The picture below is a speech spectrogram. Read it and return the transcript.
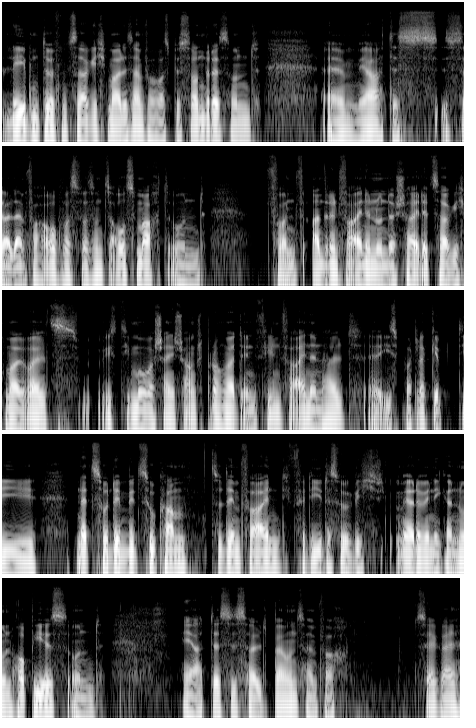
leben dürfen, sage ich mal, ist einfach was Besonderes. Und ähm, ja, das ist halt einfach auch was, was uns ausmacht und von anderen Vereinen unterscheidet, sage ich mal, weil es, wie es Timo wahrscheinlich schon angesprochen hat, in vielen Vereinen halt äh, E-Sportler gibt, die nicht so den Bezug haben zu dem Verein, die, für die das wirklich mehr oder weniger nur ein Hobby ist. Und ja, das ist halt bei uns einfach sehr geil.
